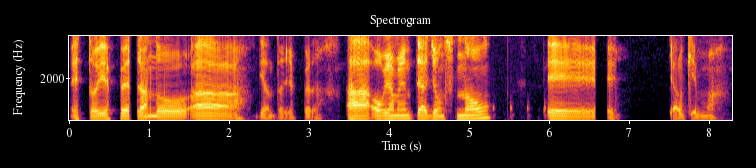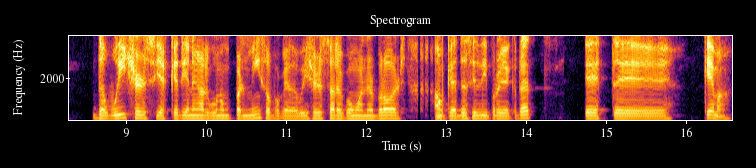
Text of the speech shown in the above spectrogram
Estoy esperando a. Diante, espera. A, obviamente a Jon Snow. Eh, ya lo quién más. The Witcher, si es que tienen algún permiso, porque The Witcher sale con Warner Brothers, aunque es de CD Projekt Red. Este, ¿qué más?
